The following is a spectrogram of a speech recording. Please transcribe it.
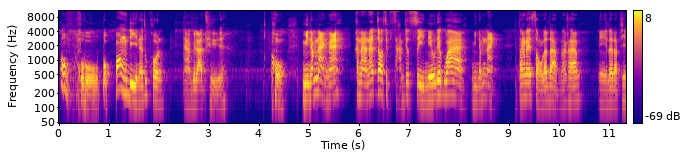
โอ้โห ปกป้องดีนะทุกคน อ่า เวลาถือ โอ้มีน้ำหนักนะ ขนาดหน้าจอ 13.4 นิ้วเรียกว่ามีน้ำหนัก ตั้งได้ 2 ระดับนะครับ นี่ระดับที่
